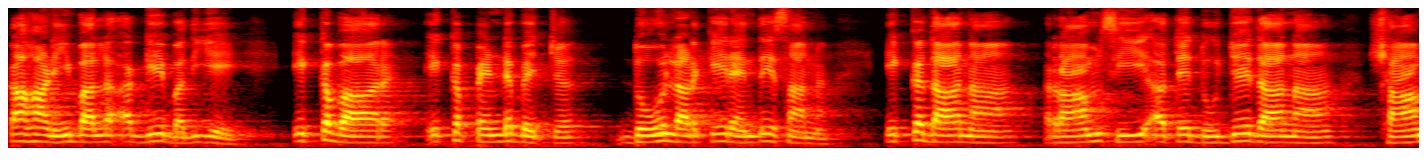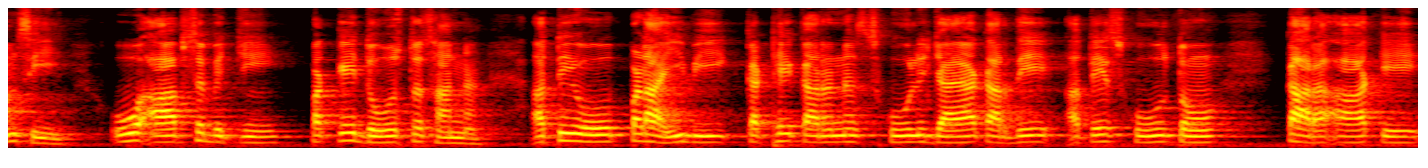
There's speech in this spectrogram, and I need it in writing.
ਕਹਾਣੀ ਵੱਲ ਅੱਗੇ ਵਧੀਏ। ਇੱਕ ਵਾਰ ਇੱਕ ਪਿੰਡ ਵਿੱਚ ਦੋ ਲੜਕੇ ਰਹਿੰਦੇ ਸਨ। ਇੱਕ ਦਾ ਨਾਂ ਰਾਮ ਸੀ ਅਤੇ ਦੂਜੇ ਦਾ ਨਾਂ ਸ਼ਾਮ ਸੀ। ਉਹ ਆਪਸ ਵਿੱਚ ਹੀ ਪੱਕੇ ਦੋਸਤ ਸਨ ਅਤੇ ਉਹ ਪੜ੍ਹਾਈ ਵੀ ਇਕੱਠੇ ਕਰਨ ਸਕੂਲ ਜਾਇਆ ਕਰਦੇ ਅਤੇ ਸਕੂਲ ਤੋਂ ਘਰ ਆ ਕੇ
